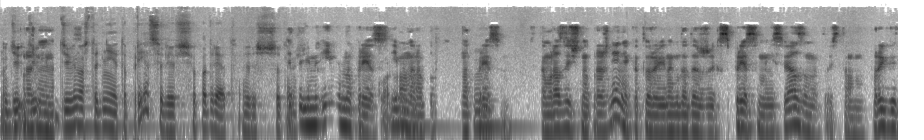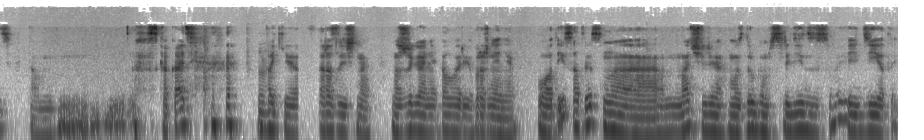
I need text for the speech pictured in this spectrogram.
Ну, де- упражнения. 90 дней это пресс или все подряд? Или что-то Это именно, именно пресс, Ага. именно работа над прессом. Там различные упражнения, которые иногда даже с прессом и не связаны, то есть там прыгать, там скакать, Мгм. такие различные на сжигание калорий упражнения. Вот, и, соответственно, начали мы с другом следить за своей диетой.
